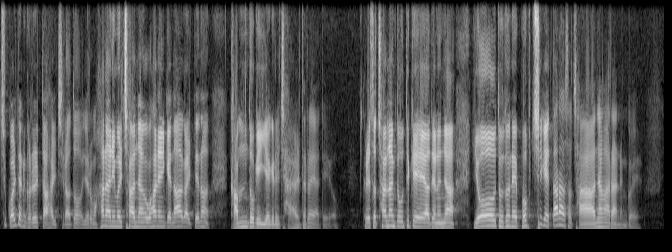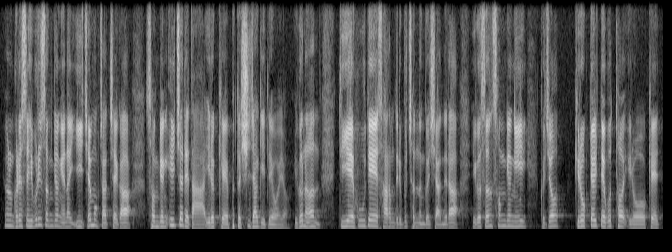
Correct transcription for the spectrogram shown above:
축구할 때는 그럴다 할지라도 여러분 하나님을 찬양하고 하나님께 나아갈 때는 감독의 이야기를 잘 들어야 돼요. 그래서 찬양도 어떻게 해야 되느냐? 여두둔의 법칙에 따라서 찬양하라는 거예요. 저는 그래서 히브리 성경에는 이 제목 자체가 성경 1절에 다 이렇게부터 시작이 되어요. 이거는 뒤에 후대의 사람들이 붙였는 것이 아니라 이것은 성경이 그저 기록될 때부터 이렇게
